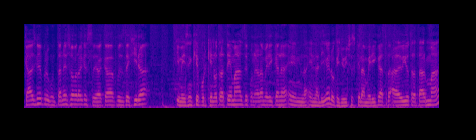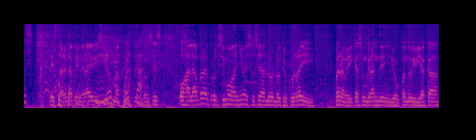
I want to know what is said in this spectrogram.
cada vez que me preguntan eso ahora que estoy acá pues de gira y me dicen que por qué no traté más de poner a América en la, en en la liga y lo que yo he dicho es que la América ha debido tratar más de estar en la primera división, más fuerte. Entonces, ojalá para el próximo año eso sea lo, lo que ocurra y bueno, la América es un grande y yo cuando vivía acá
